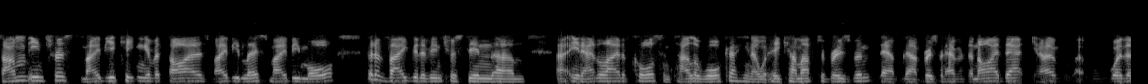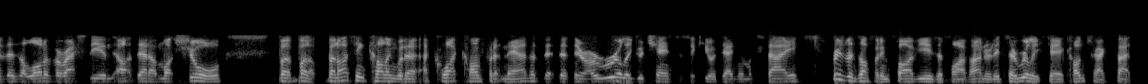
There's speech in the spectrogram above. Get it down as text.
some interest, maybe a kicking of the tyres, maybe less, maybe more, but a vague bit of interest in um, uh, in Adelaide, of course, and Taylor Walker. You know, would he come up to Brisbane? Now, now Brisbane haven't denied that. You know, whether there's a lot of veracity in uh, that, I'm not sure but but but I think Collingwood are, are quite confident now that, that, that there are a really good chance to secure Daniel McStay. Brisbane's offered him five years at 500. It's a really fair contract, but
